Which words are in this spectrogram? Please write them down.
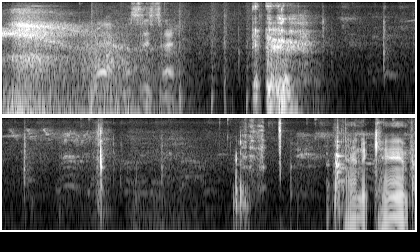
What's this then? Bandit camp.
